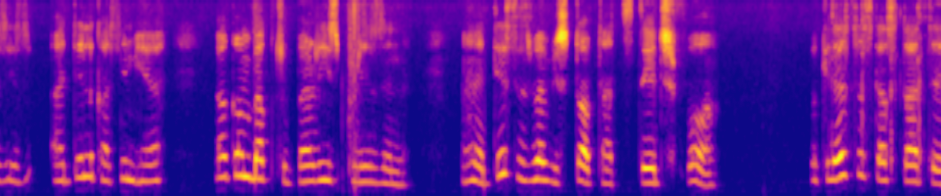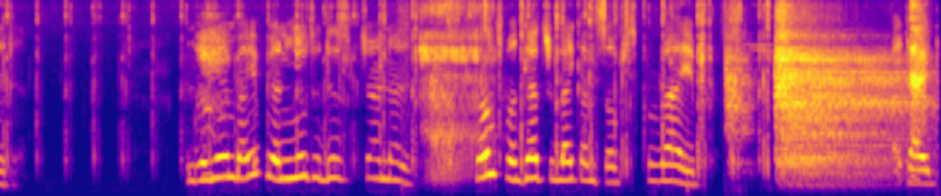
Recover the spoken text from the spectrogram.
This is Adil Kassim here. Welcome back to Barry's prison. Uh, this is where we stopped at stage 4. Okay, let's just get started. And remember, if you're new to this channel, don't forget to like and subscribe. I died.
